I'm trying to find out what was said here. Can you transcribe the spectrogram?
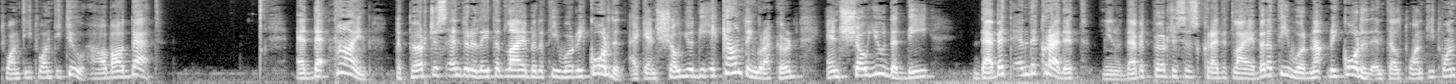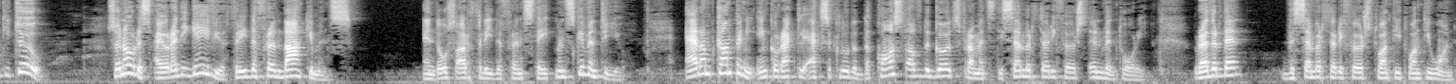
2022. How about that? At that time, the purchase and the related liability were recorded. I can show you the accounting record and show you that the debit and the credit, you know, debit purchases, credit liability were not recorded until 2022. So notice, I already gave you three different documents. And those are three different statements given to you. Adam Company incorrectly excluded the cost of the goods from its December 31st inventory rather than December 31st, 2021.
